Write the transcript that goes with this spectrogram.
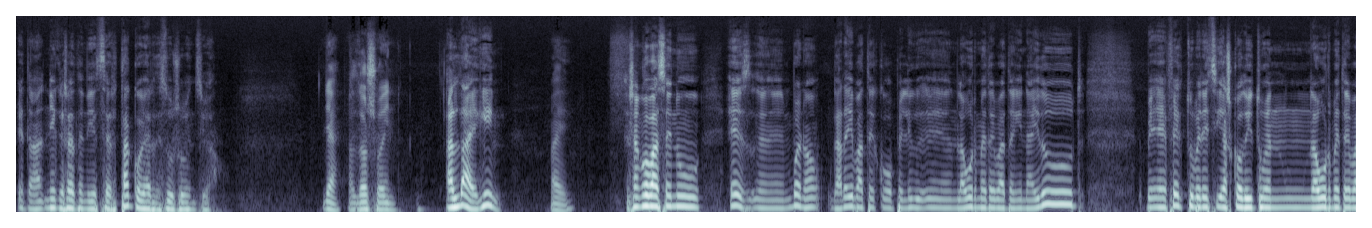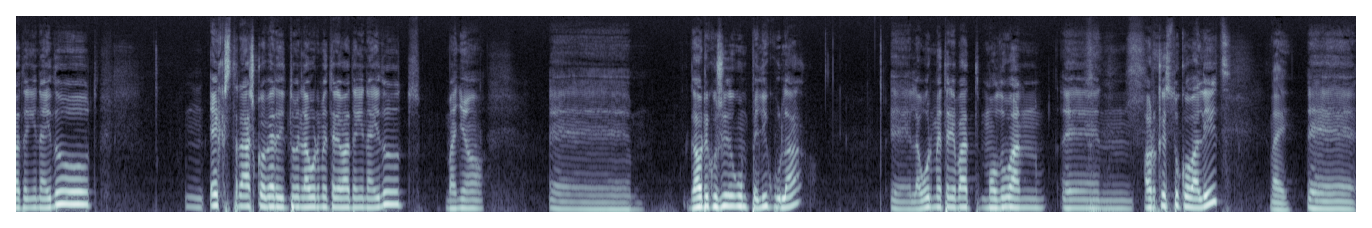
Eta nik esaten diet zertako behar dezu subentzioa. Ja, aldo zuen. Alda egin. Bai. Esango bazenu, ez, eh, bueno, garai bateko peli- eh, labur metre bat egin nahi dut, be, efektu berezi asko dituen labur metre bat egin nahi dut, mm, extra asko behar dituen labur metre bat egin nahi dut, baina eh, gaur ikusi dugun pelikula, eh, labur metre bat moduan en, aurkeztuko balitz, Bai, eh,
